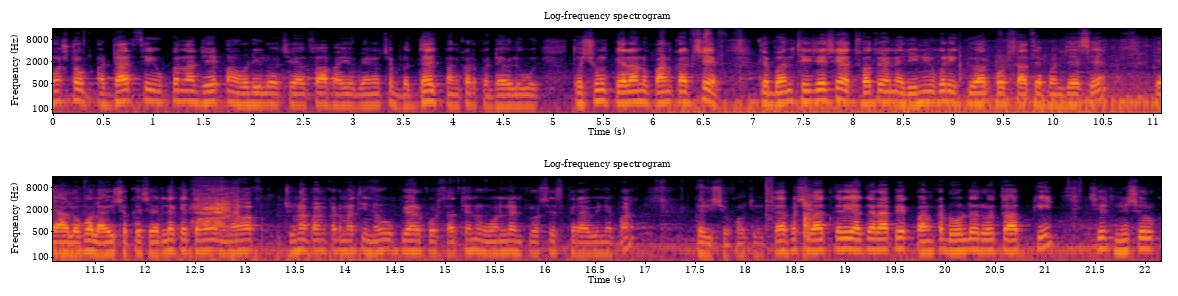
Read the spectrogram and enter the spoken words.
મોસ્ટ ઓફ અઢારથી ઉપરના જે પણ વડીલો છે, અથવા ભાઈઓ બહેનો છે બધા જ પાન કાર્ડ કઢાવેલું હોય. તો શું પહેલાંનું પાન કાર્ડ છે? તે બંધ થઈ જશે અથવા તો એને રિન્યૂ કરી ક્યુઆર કોડ સાથે પણ જશે. એ આ લોકો લાવી શકે છે. એટલે કે તમે નવા જૂના પાન કાર્ડમાંથી નવું ક્યુઆર કોડ સાથેનું ઓનલાઈન પ્રોસેસ કરાવીને પણ કરી શકો છો. ત્યાર પછી વાત કરીએ, અગર આપ એક પાન કાર્ડ હોલ્ડર હો તો આપકી સિર્ફ નિઃશુલ્ક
